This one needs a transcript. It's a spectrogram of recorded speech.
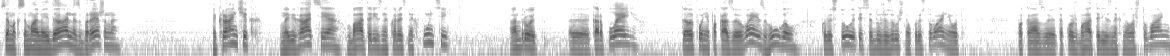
Все максимально ідеальне, збережене. Екранчик, навігація, багато різних корисних функцій. Android е, CarPlay. В телефоні показує Waze, Google. Користуєтеся, дуже зручно в користуванні. От показує також багато різних налаштувань.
